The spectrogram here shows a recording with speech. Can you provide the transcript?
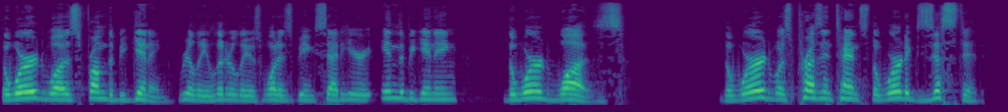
The Word was from the beginning, really, literally, is what is being said here. In the beginning, the Word was. The Word was present tense, the Word existed.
